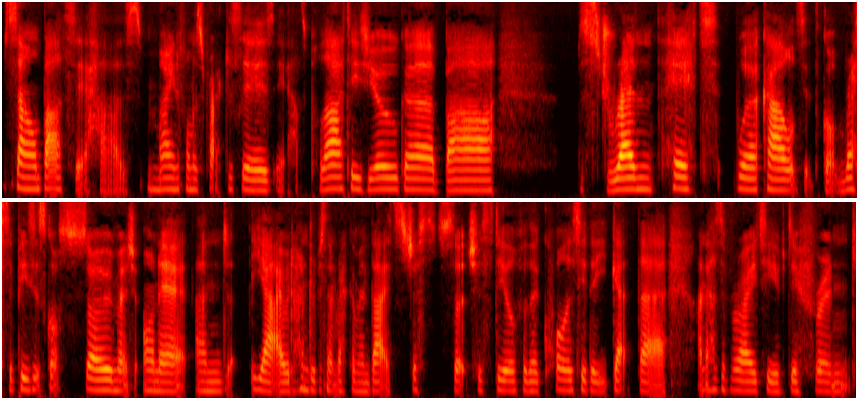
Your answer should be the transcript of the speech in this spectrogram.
sound baths, it has mindfulness practices, it has Pilates, yoga, barre, strength HIIT workouts it's got recipes it's got so much on it and yeah i would 100% recommend that. It's just such a steal for the quality that you get there and it has a variety of different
